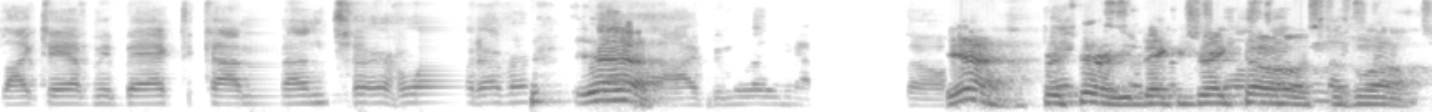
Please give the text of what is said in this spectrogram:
like to have me back to comment or whatever, Yeah. uh, I'd be more than happy. So, Yeah, for you sure. so You make a great co-host as well.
